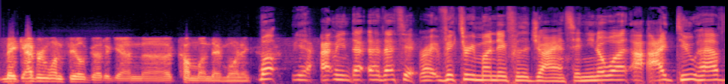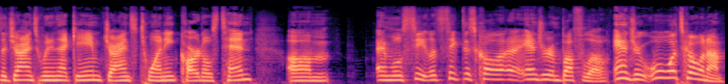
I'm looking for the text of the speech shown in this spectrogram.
make everyone feel good again uh, come Monday morning. Well, yeah, I mean that, uh, that's it, right? Victory Monday for the Giants, and you know what? I, I do have the Giants winning that game. Giants twenty, Cardinals ten. Um, and we'll see. Let's take this call, uh, Andrew in Buffalo. Andrew, what's going on?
